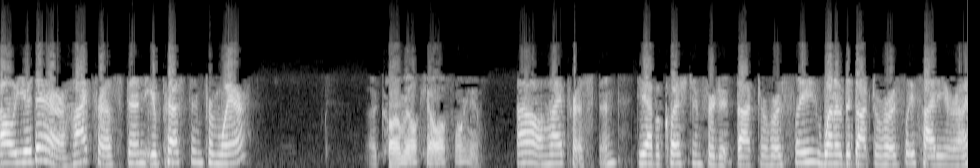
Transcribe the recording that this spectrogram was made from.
oh, you're there. Hi, Preston. You're Preston from where? Uh, Carmel, California. Oh, hi, Preston. Do you have a question for Dr. Horsley? One of the Dr. Horsleys, Heidi or I?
